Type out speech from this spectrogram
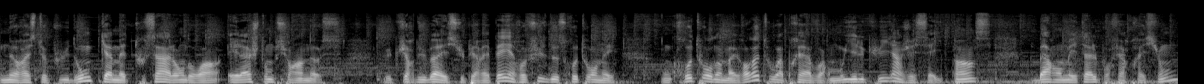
Ne reste plus donc qu'à mettre tout ça à l'endroit, et là je tombe sur un os. Le cuir du bas est super épais et refuse de se retourner. Donc retour dans ma grotte où après avoir mouillé le cuir, j'essaye pince, barre en métal pour faire pression.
